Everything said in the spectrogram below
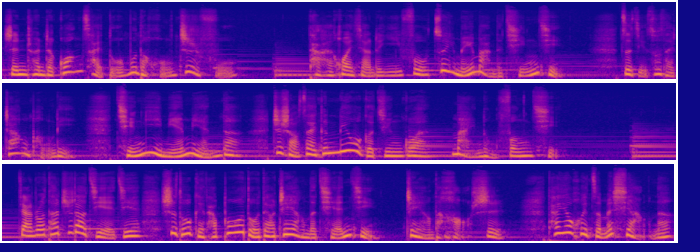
身穿着光彩夺目的红制服。他还幻想着一幅最美满的情景：自己坐在帐篷里，情意绵绵的，至少在跟六个军官卖弄风情。假若他知道姐姐试图给他剥夺掉这样的前景、这样的好事，他又会怎么想呢？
